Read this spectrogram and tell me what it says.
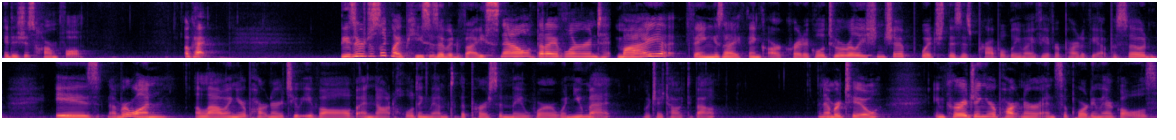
It is just harmful. Okay. These are just like my pieces of advice now that I've learned. My things that I think are critical to a relationship, which this is probably my favorite part of the episode, is number one, allowing your partner to evolve and not holding them to the person they were when you met, which I talked about. Number two, encouraging your partner and supporting their goals.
